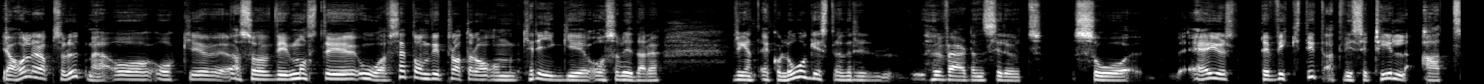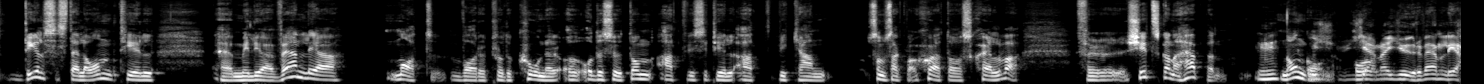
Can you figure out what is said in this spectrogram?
Jag håller absolut med. Och, och eh, alltså, vi måste oavsett om vi pratar om, om krig och så vidare, rent ekologiskt över hur världen ser ut, så är ju det viktigt att vi ser till att dels ställa om till eh, miljövänliga matvaruproduktioner och, dessutom att vi ser till att vi kan som sagt var sköta oss själva. För shit's gonna happen. Mm. Någon gång. Och gärna djurvänliga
